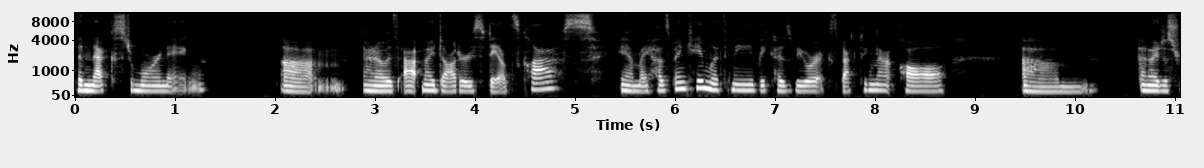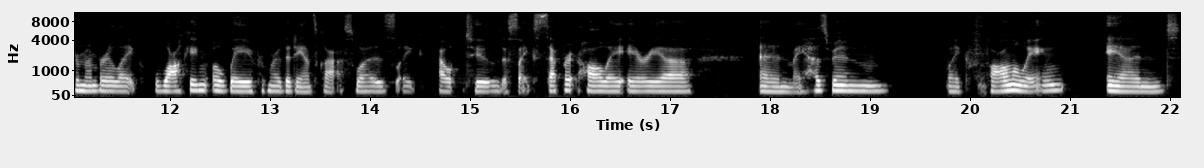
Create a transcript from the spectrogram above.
the next morning. Um, and I was at my daughter's dance class, and my husband came with me because we were expecting that call. Um, and I just remember like walking away from where the dance class was, like out to this like separate hallway area, and my husband like following and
